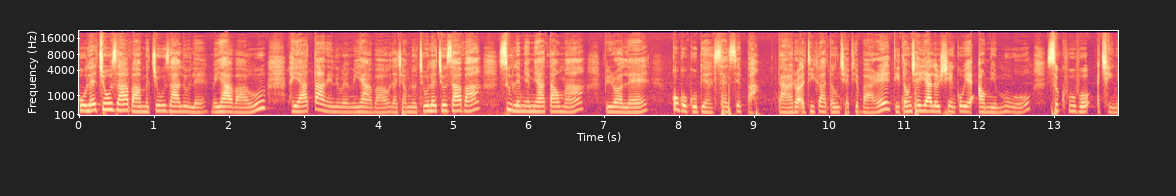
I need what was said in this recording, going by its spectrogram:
ကိုလည်းစူးစမ်းပါမစူးစမ်းလို့လည်းမရပါဘူးဖះတနေလို့လည်းမရပါဘူးဒါကြောင့်မလို့စူးလည်းစူးစမ်းပါစုလည်းများများတောင်းပါပြီးတော့လည်းကိုကိုကိုပြန်ဆက်စစ်ပါ ဒါကတော့အဓိက၃ချက်ဖြစ်ပါတယ်ဒီ၃ချက်ရလို့ရှရင်ကိုယ့်ရဲ့အောင်မြင်မှုကိုစုခုဖို့အချိန်မ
